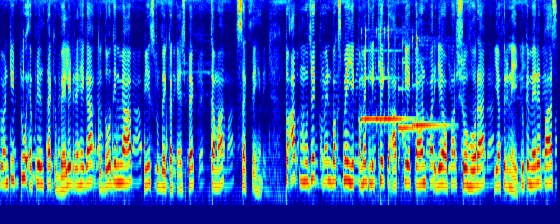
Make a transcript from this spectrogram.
22 अप्रैल तक वैलिड रहेगा। तो दो दिन में आप बीस रुपए का कैशबैक कमा सकते हैं। तो आप मुझे कमेंट बॉक्स में ये कमेंट लिखिए कि आपके अकाउंट पर ये ऑफ़र शो हो रहा है या फिर नहीं। क्योंकि मेरे पास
